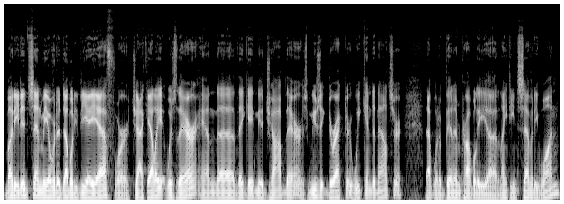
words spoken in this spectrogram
but he did send me over to WDAF where Jack Elliott was there, and uh, they gave me a job there as music director, weekend announcer. That would have been in probably uh, 1971.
